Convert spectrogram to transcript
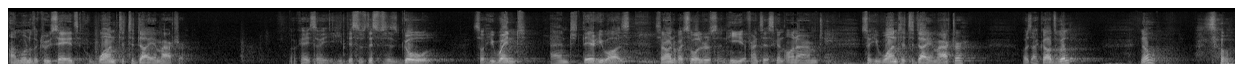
on one of the Crusades, wanted to die a martyr. Okay, so he, this, was, this was his goal. So he went, and there he was, surrounded by soldiers, and he, a Franciscan, unarmed. So he wanted to die a martyr. Was that God's will? No. So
